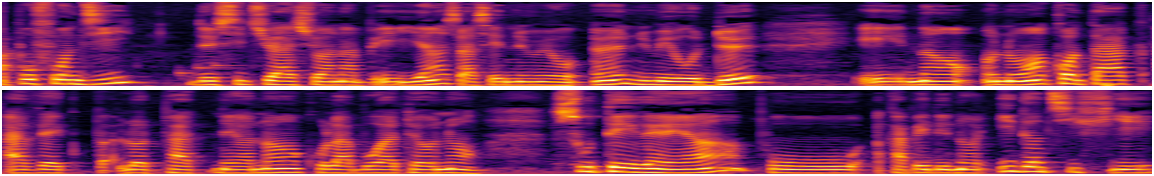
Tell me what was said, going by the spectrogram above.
apofondi de situasyon nan peyi an, sa se numeo 1, numeo 2, e nan, nou an kontak avek lot patner nan, kolaborateur nan, sou teren an, pou akapede nan identifiye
